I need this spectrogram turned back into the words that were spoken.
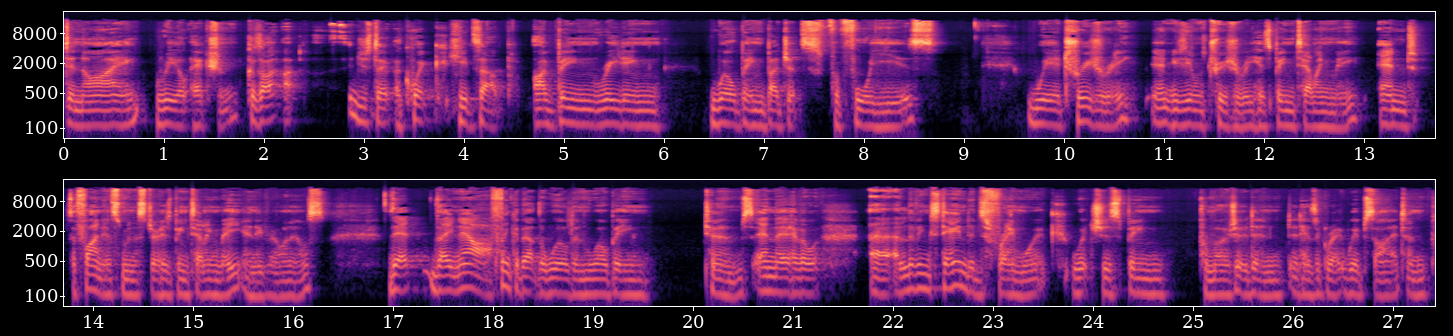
deny real action? Because I, I, just a, a quick heads up, I've been reading well-being budgets for four years where Treasury and New Zealand's Treasury has been telling me, and the Finance Minister has been telling me and everyone else, that they now think about the world in well-being terms, and they have a, a living standards framework which has been promoted, and it has a great website and.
